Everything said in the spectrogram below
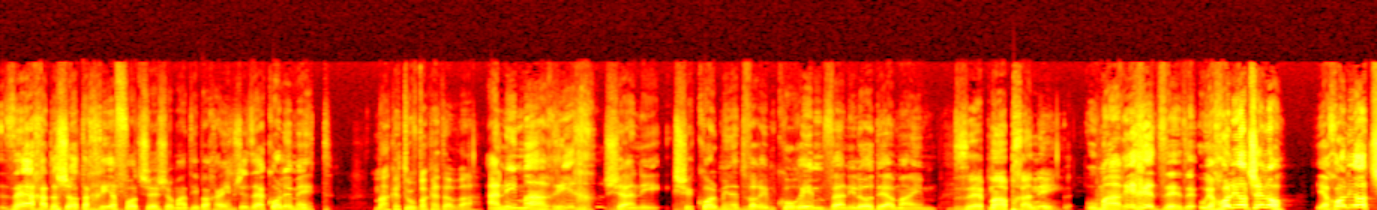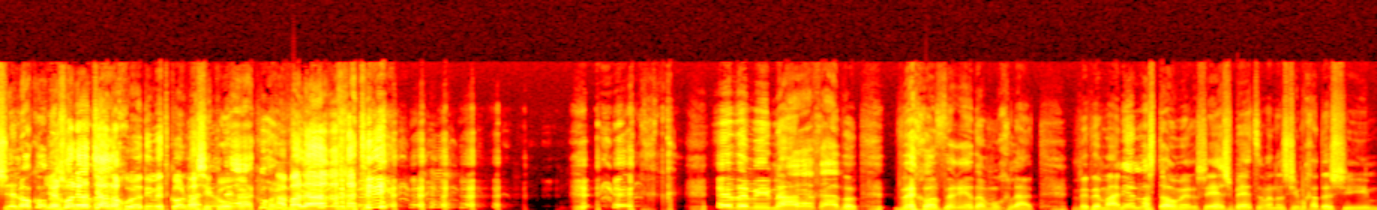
זה החדשות הכי יפות ששמעתי בחיים, שזה הכל אמת. מה כתוב בכתבה? אני מעריך שאני, שכל מיני דברים קורים ואני לא יודע מה הם. זה מהפכני. הוא מעריך את זה, זה הוא יכול להיות שלא. יכול להיות שלא קורה שום דבר. יכול להיות שאנחנו יודעים את כל מה ואני יודע שקורה. הכל. אבל להערכתי, איזה מין הערכה זאת. זה חוסר ידע מוחלט. וזה מעניין מה שאתה אומר, שיש בעצם אנשים חדשים,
